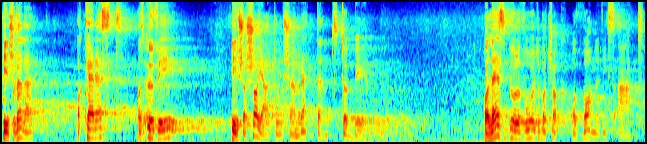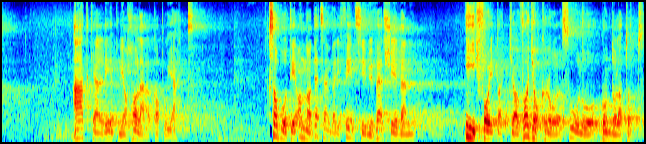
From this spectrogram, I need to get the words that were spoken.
És vele a kereszt, az övé, és a sajátunk sem rettent többé. A leszből voltba csak a van visz át. Át kell lépni a halál kapuját. Szabó T. Anna a decemberi fénycímű versében így folytatja vagyokról szóló gondolatot.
